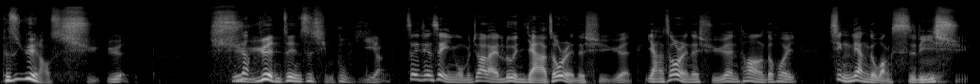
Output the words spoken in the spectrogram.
可是月老是许愿，许愿这件事情不一样。这件事情，我们就要来论亚洲人的许愿。亚洲人的许愿通常都会尽量的往死里嗯许，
